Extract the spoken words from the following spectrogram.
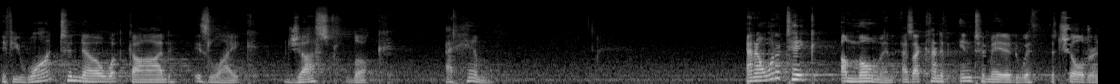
if you want to know what God is like, just look at Him. And I want to take a moment, as I kind of intimated with the children,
